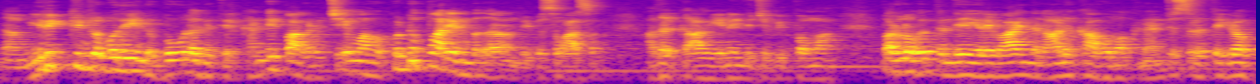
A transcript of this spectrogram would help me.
நாம் இருக்கின்ற போதே இந்த பூலகத்தில் கண்டிப்பாக நிச்சயமாக கொடுப்பார் என்பதுதான் நம்முடைய விசுவாசம். அதற்காக இணைந்து ஜெபிப்போமா? பரலோகத்தந்தே இறைவா இந்த நாளுக்காக உமக்கு நன்றி செலுத்துகிறோம்.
